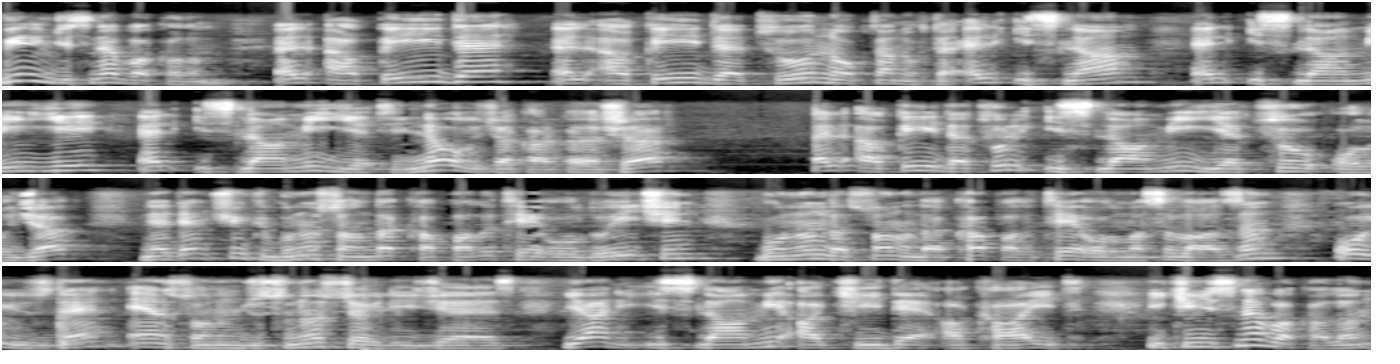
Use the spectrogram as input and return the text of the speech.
Birincisine bakalım. El akide, el akidetu nokta nokta. El İslam, el İslamiyi, el İslamiyeti. Ne olacak arkadaşlar? El akidetul İslamiyetu olacak. Neden? Çünkü bunun sonunda kapalı T olduğu için bunun da sonunda kapalı T olması lazım. O yüzden en sonuncusunu söyleyeceğiz. Yani İslami akide, akaid. İkincisine bakalım.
